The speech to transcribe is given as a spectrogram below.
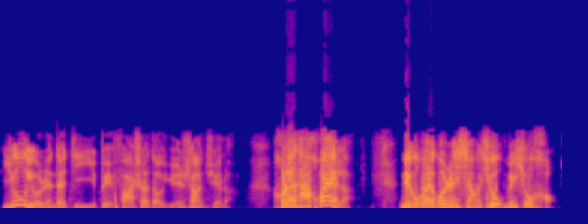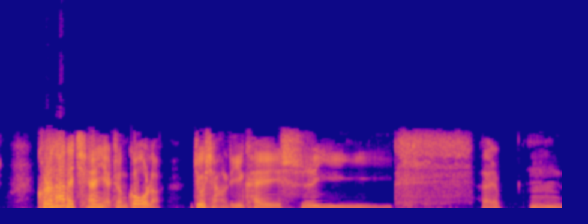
又有人的记忆被发射到云上去了。后来它坏了，那个外国人想修没修好，可是他的钱也挣够了，就想离开失忆，哎，嗯，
